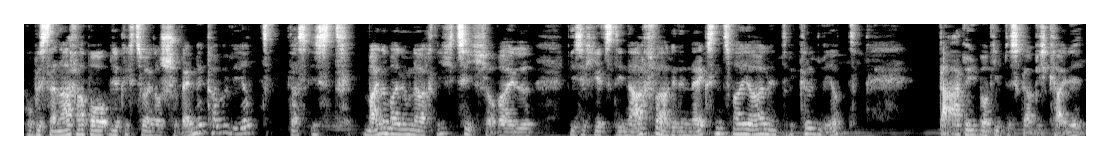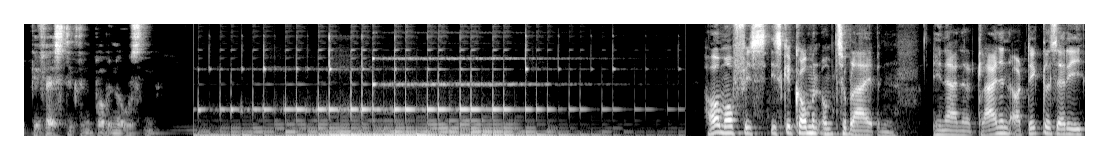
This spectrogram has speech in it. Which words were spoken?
Ob es danach aber wirklich zu einer Schwemme kommen wird, das ist meiner Meinung nach nicht sicher, weil wie sich jetzt die Nachfrage in den nächsten zwei Jahren entwickeln wird, darüber gibt es, glaube ich, keine gefestigten Prognosen. Homeoffice ist gekommen, um zu bleiben. In einer kleinen Artikelserie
